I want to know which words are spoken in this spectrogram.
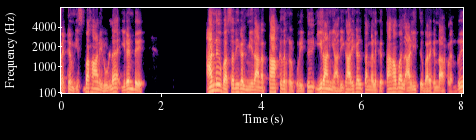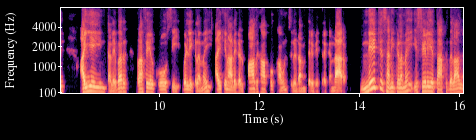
மற்றும் இஸ்பஹானில் உள்ள இரண்டு அணு வசதிகள் மீதான தாக்குதல்கள் குறித்து ஈரானிய அதிகாரிகள் தங்களுக்கு தகவல் அளித்து வருகின்றார்கள் என்று ஐஏயின் தலைவர் ரஃபேல் குரோசி வெள்ளிக்கிழமை ஐக்கிய நாடுகள் பாதுகாப்பு கவுன்சிலிடம் தெரிவித்திருக்கின்றார். நேற்று சனிக்கிழமை இஸ்ரேலிய தாக்குதலால்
